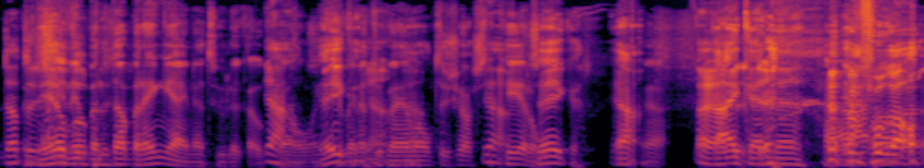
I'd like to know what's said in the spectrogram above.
dat is... Heel veel, dat breng jij natuurlijk ook ja, wel. Zeker. Je bent natuurlijk een enthousiaste kerel. Zeker, ja. ja. Nou Kijk, en... Uh, vooral.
